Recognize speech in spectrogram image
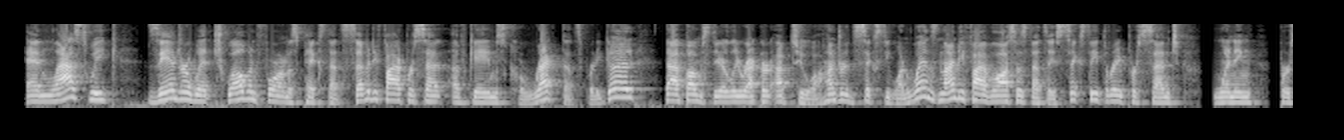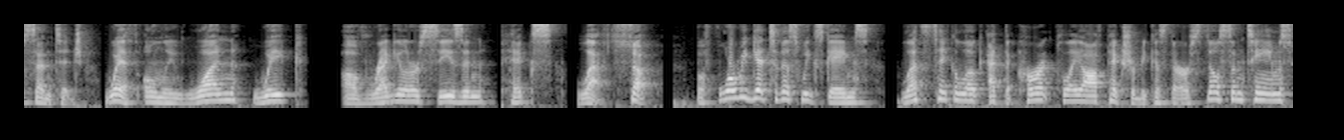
And last week, Xander went 12 and 4 on his picks. That's 75% of games correct. That's pretty good. That bumps the early record up to 161 wins, 95 losses. That's a 63% winning percentage with only one week of regular season picks left. So, before we get to this week's games, let's take a look at the current playoff picture because there are still some teams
